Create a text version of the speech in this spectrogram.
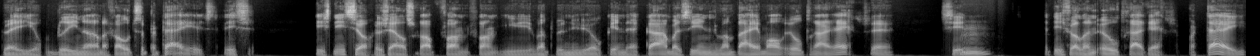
twee of drie naar de grootste partij is. Het is, het is niet zo'n gezelschap van, van die, wat we nu ook in de Kamer zien, want hij helemaal ultra-rechts uh, zit. Mm. Het is wel een ultra-rechtse partij.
